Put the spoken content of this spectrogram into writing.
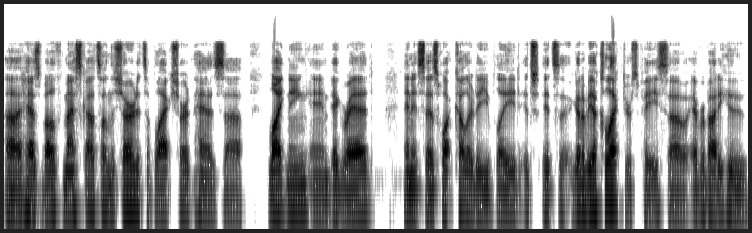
Uh, it has both mascots on the shirt. It's a black shirt, has uh, lightning and big red, and it says, "What color do you bleed?" It's it's uh, going to be a collector's piece, so everybody who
